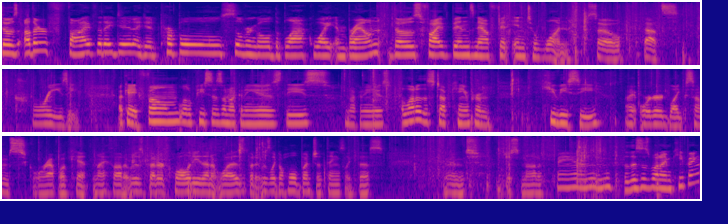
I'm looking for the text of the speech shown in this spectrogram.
those other five that I did, I did purple, silver and gold, the black, white, and brown. Those five bins now fit into one. So that's crazy. Okay, foam, little pieces I'm not going to use. These I'm not going to use. A lot of the stuff came from QVC. I ordered like some scrapbook kit and I thought it was better quality than it was, but it was like a whole bunch of things like this. And just not a fan. So this is what I'm keeping.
